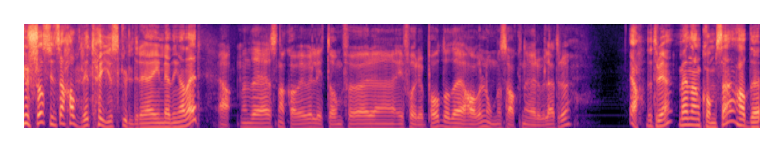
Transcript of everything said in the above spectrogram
Gussiås syns jeg hadde litt høye skuldre i innledninga der. Ja, men det snakka vi vel litt om før eh, i forrige pod, og det har vel noe med saken å gjøre, vil jeg tro. Ja, det tror jeg. Men han kom seg, hadde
